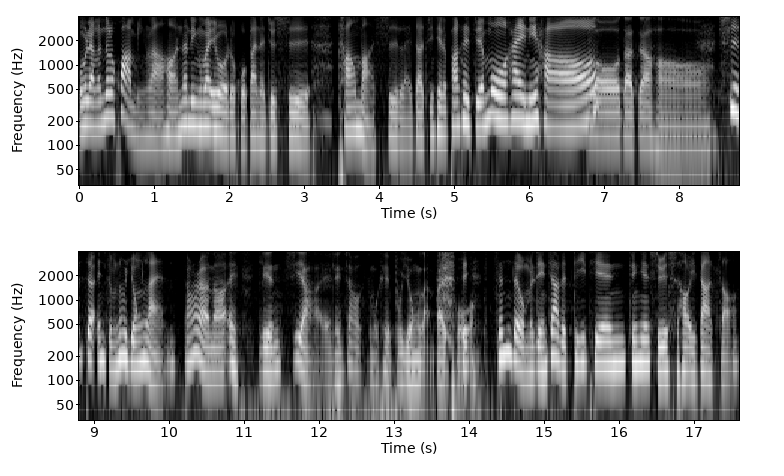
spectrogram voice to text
我们两个人都是化名了哈。那另外一位我的伙伴呢，就是汤马士，来到今天的 p a s t 节目。嗨，你好，Hello，大家好。是的，你怎么那么慵懒？当然呢，哎，廉价，哎，廉价怎么可以不慵懒？拜托，真的，我们廉价的第一天，今天十月十号一大早。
